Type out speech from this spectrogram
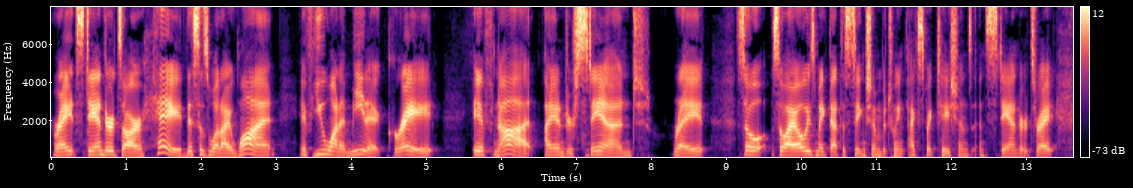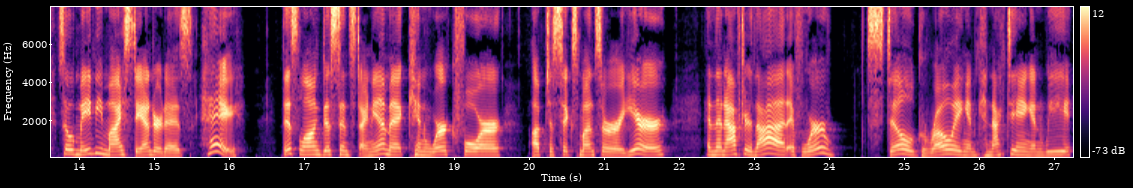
right? Standards are, hey, this is what I want. If you want to meet it, great. If not, I understand, right? So so I always make that distinction between expectations and standards, right? So maybe my standard is, hey, this long distance dynamic can work for up to 6 months or a year. And then after that, if we're still growing and connecting and we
